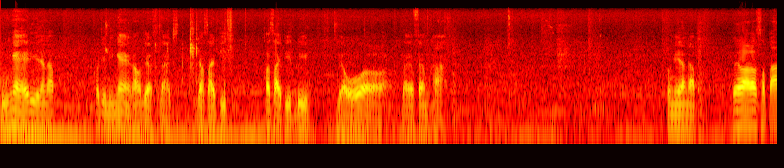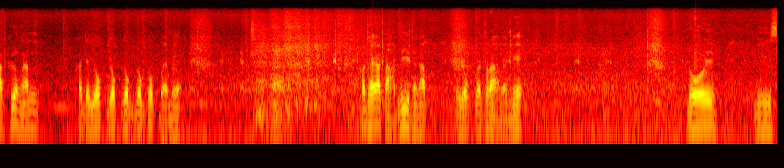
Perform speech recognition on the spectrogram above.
ดูแง่ให้ดีนะครับเขาจะมีแง่เขาอย่าใส่อย่าใส่ผิด ถ้าใส่ผิดบีบ เดี๋ยวไดอะแฟมขาด ตรงนี้นะครับ เวลาเราสตาร์ทเครื่องนั้น เขาจะยกยกยกยกยกแบบนี้ เขาใช้อากาศรีดนะครับยกลักษณะแบบนี้ โดยมีส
